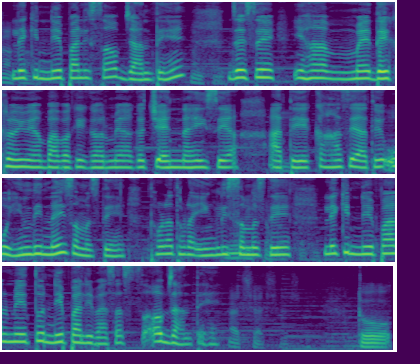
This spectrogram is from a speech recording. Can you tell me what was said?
हाँ, लेकिन नेपाली सब जानते हैं। हाँ, जैसे यहाँ मैं देख रही हूँ यहाँ बाबा के घर में अगर चेन्नई से आते हैं कहाँ से आते हैं वो हिंदी नहीं समझते हैं। थोड़ा थोड़ा इंग्लिश समझते हैं। लेकिन नेपाल में तो नेपाली भाषा सब जानते हैं। अच्छा अच्छा। तो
